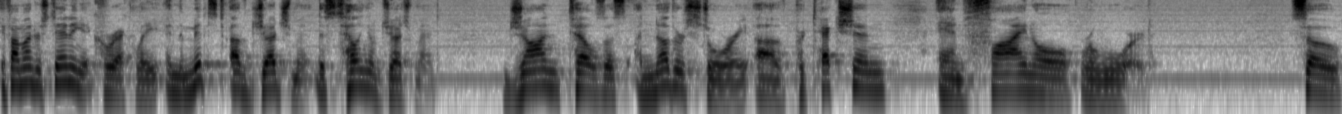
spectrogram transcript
if I'm understanding it correctly, in the midst of judgment, this telling of judgment, John tells us another story of protection and final reward. So,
